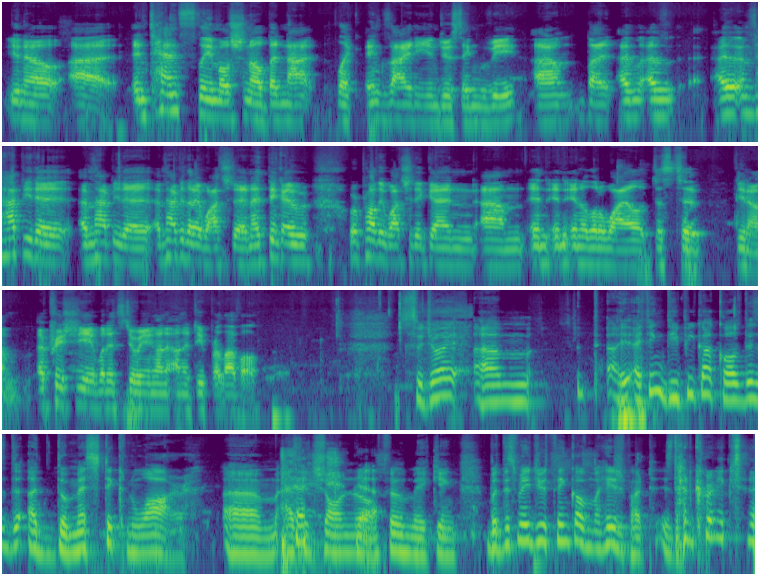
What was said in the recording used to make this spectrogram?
you know uh, intensely emotional, but not like anxiety inducing movie. Um, but I'm, I'm I'm happy to I'm happy to I'm happy that I watched it, and I think I will probably watch it again um, in, in in a little while just to you know appreciate what it's doing on on a deeper level. Sujoy, um, I, I think Deepika called this the, a domestic noir um, as a genre yeah. of filmmaking. But this made you think of Mahesh Bhatt. Is that correct?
